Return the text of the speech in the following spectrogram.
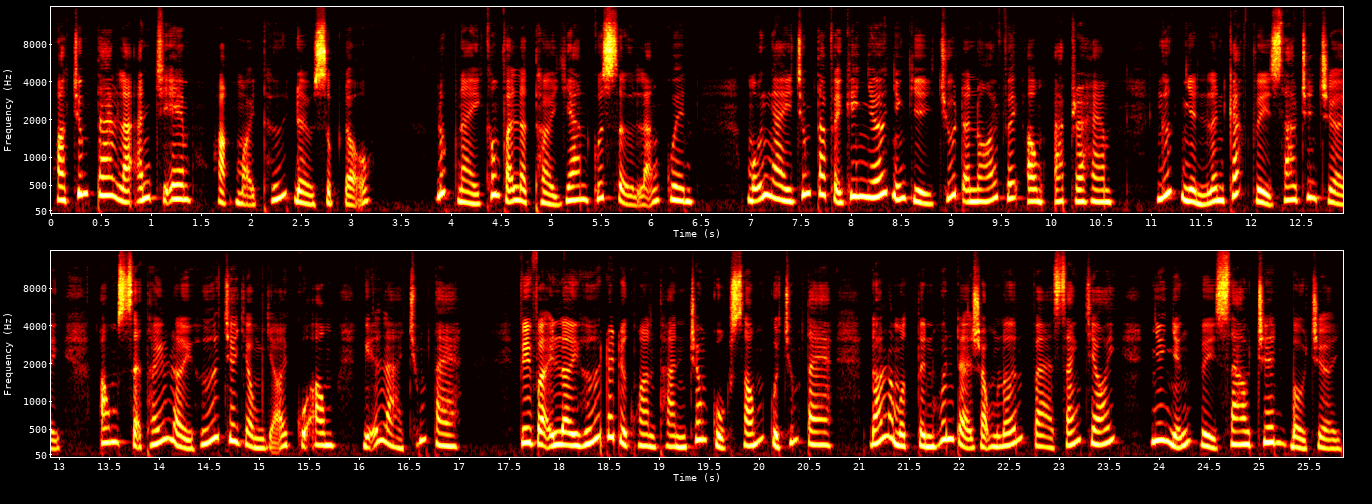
hoặc chúng ta là anh chị em hoặc mọi thứ đều sụp đổ. Lúc này không phải là thời gian của sự lãng quên. Mỗi ngày chúng ta phải ghi nhớ những gì Chúa đã nói với ông Abraham. Ngước nhìn lên các vì sao trên trời, ông sẽ thấy lời hứa cho dòng dõi của ông, nghĩa là chúng ta. Vì vậy, lời hứa đã được hoàn thành trong cuộc sống của chúng ta. Đó là một tình huynh đệ rộng lớn và sáng chói như những vì sao trên bầu trời.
